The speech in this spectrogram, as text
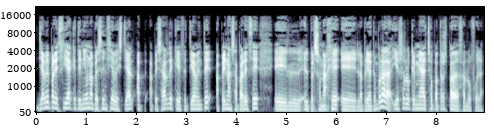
ya me parecía que tenía una presencia bestial, a, pesar de que efectivamente apenas aparece el, personaje en la primera temporada. Y eso es lo que me ha echado para atrás para dejarlo fuera.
